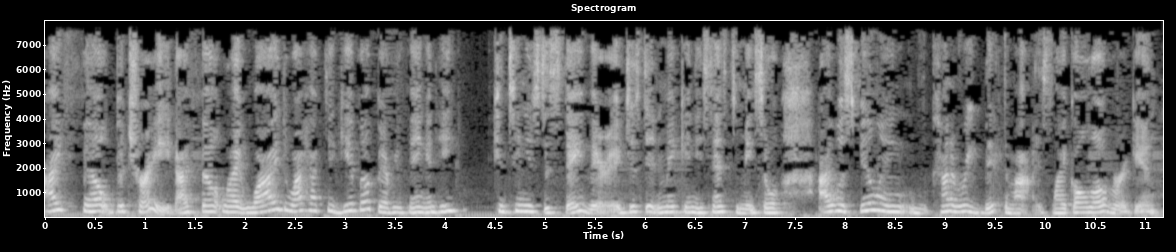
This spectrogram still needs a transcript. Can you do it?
I felt betrayed. I felt like, why do I have to give up everything? And he continues to stay there. It just didn't make any sense to me. So I was feeling kind of re-victimized, like all over again.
